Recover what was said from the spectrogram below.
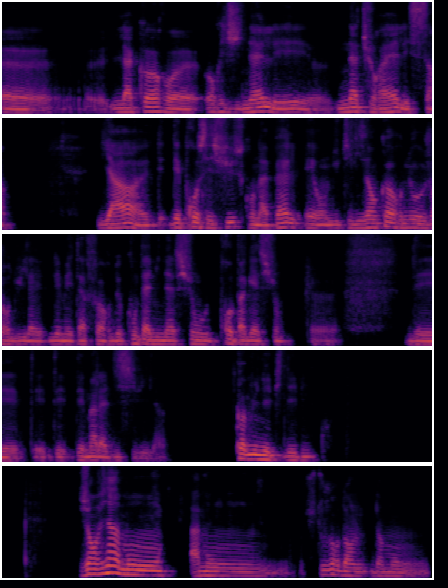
l'accord originel et naturel et sain il y a des processus qu'on appelle, et on utilise encore, nous, aujourd'hui, les métaphores de contamination ou de propagation des, maladies civiles, comme une épidémie. J'en viens à mon, à mon... Je suis toujours dans, dans mon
